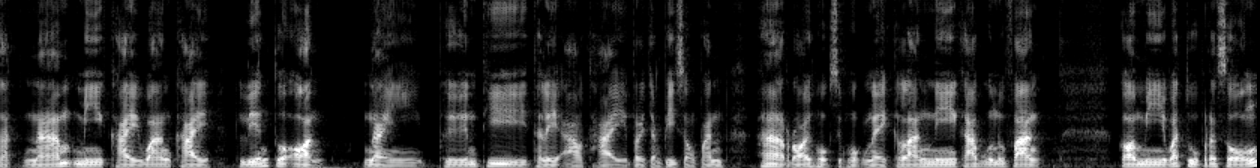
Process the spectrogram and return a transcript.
สัตว์น้ำมีไข่วางไข่เลี้ยงตัวอ่อนในพื้นที่ทะเลอ่าวไทยประจำปี 2566 ในครั้งนี้ครับคุณผู้ฟัง ก็มีวัตถุประสงค์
